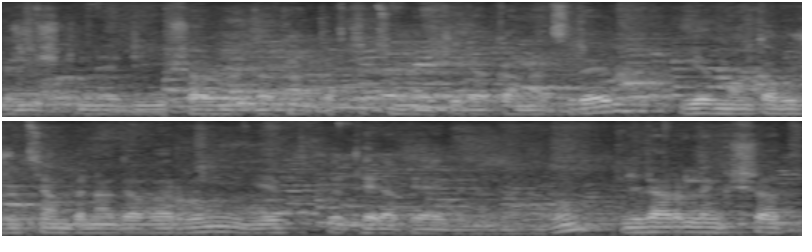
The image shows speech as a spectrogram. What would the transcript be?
բժիշկների շարունակական կրթություն ենք իրականացրել եւ մանկաբուժության բնագավառում եւ թերապիայի բնագավառում։ Ներառել ենք շատ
